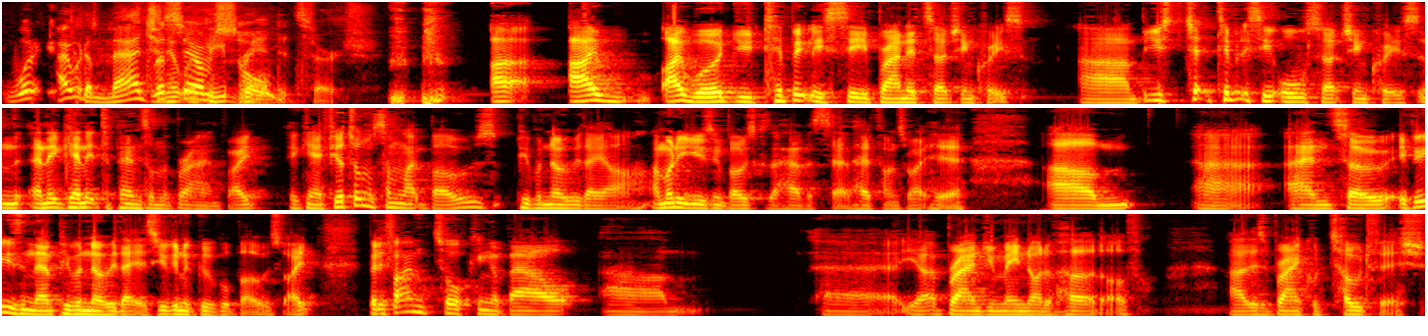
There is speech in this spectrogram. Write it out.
what I would imagine it would I'm be sold. branded search. uh, I I would. You typically see branded search increase, um, but you t- typically see all search increase. And and again, it depends on the brand, right? Again, if you're talking something like Bose, people know who they are. I'm only using Bose because I have a set of headphones right here. Um, uh, and so if you're using them, people know who that is. You're going to Google Bose, right? But if I'm talking about um, uh, yeah, a brand you may not have heard of, uh, there's a brand called Toadfish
